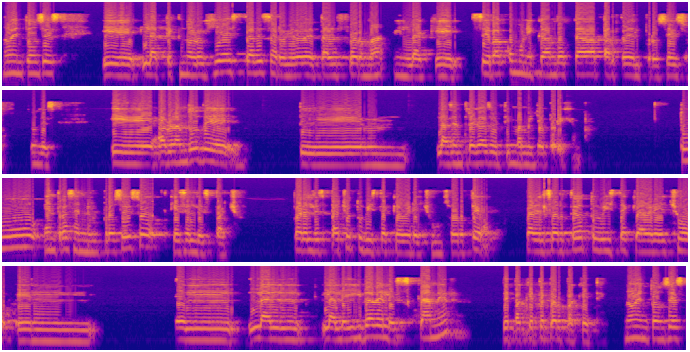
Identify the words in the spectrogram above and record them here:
¿no? Entonces, eh, la tecnología está desarrollada de tal forma en la que se va comunicando cada parte del proceso. Entonces, eh, hablando de, mm, las entregas de última milla, por ejemplo, tú entras en un proceso que es el despacho. Para el despacho tuviste que haber hecho un sorteo. Para el sorteo tuviste que haber hecho el, la, la leída del escáner de paquete por paquete, ¿no? Entonces,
